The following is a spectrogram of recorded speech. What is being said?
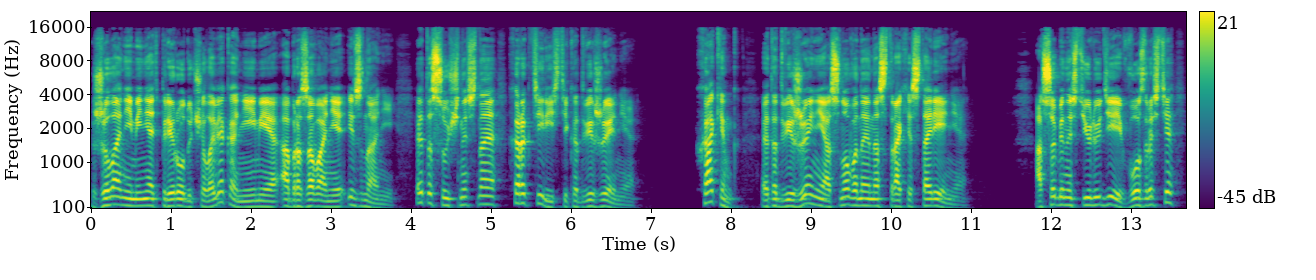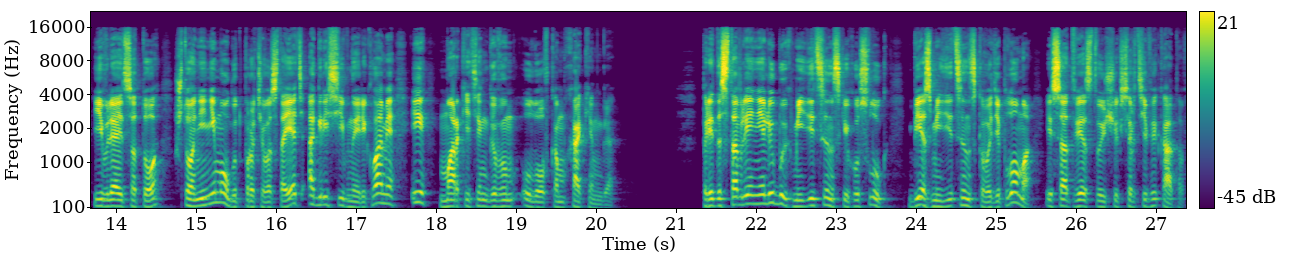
желание менять природу человека, не имея образования и знаний – это сущностная характеристика движения. Хакинг – это движение, основанное на страхе старения. Особенностью людей в возрасте является то, что они не могут противостоять агрессивной рекламе и маркетинговым уловкам хакинга. Предоставление любых медицинских услуг без медицинского диплома и соответствующих сертификатов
